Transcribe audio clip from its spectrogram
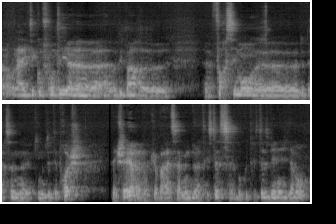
On a été confronté au départ euh, euh, forcément euh, de personnes qui nous étaient proches, les chers, donc euh, bah, ça amène de la tristesse, beaucoup de tristesse bien évidemment.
